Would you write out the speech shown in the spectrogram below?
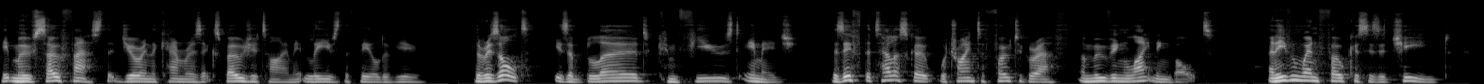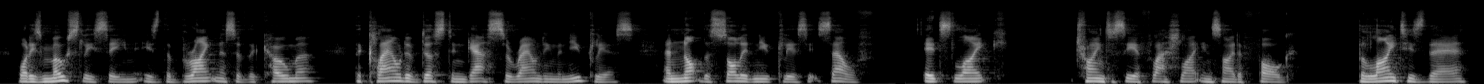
It moves so fast that during the camera's exposure time, it leaves the field of view. The result is a blurred, confused image, as if the telescope were trying to photograph a moving lightning bolt. And even when focus is achieved, what is mostly seen is the brightness of the coma, the cloud of dust and gas surrounding the nucleus, and not the solid nucleus itself. It's like trying to see a flashlight inside a fog. The light is there,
